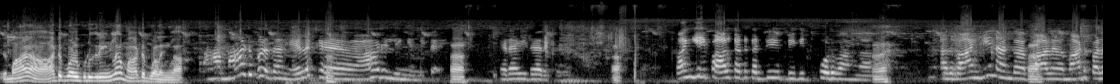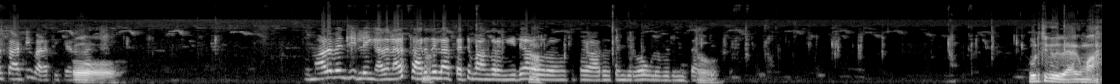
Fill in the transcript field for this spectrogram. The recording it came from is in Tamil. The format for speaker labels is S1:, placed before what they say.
S1: இது மா ஆட்டுப்பால் கொடுக்குறீங்களா மாட்டுப்பாலுங்களா?
S2: ஆ, மாடு பால் தாங்க எனக்கு ஆடு இல்லைங்க என்கிட்ட. கிடா இருக்கு. வாங்கி பால் கட்டு கட்டி இப்படி வித்து போடுவாங்க. அது வாங்கி நாங்க பால் மாடு பால் காட்டி வளர்த்திக்கிறோம் மழை பெஞ்சு இல்லைங்க. அதனால கருதலா தட்டு வாங்குறோங்க. இது ஒரு அறுபத்தஞ்சு ரூபா உள்ள விடுங்க தட்டு.
S1: குடிச்சுக்குது வேகமா.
